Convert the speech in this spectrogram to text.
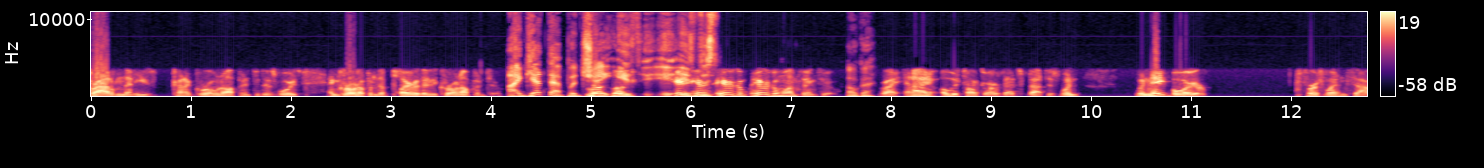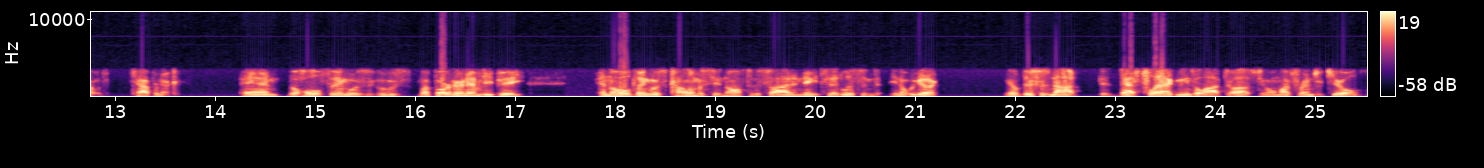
proud of him that he's kind of grown up into this voice and grown up into the player that he's grown up into. I get that, but Jay, Look, look, is, is, here- is here's, this here's, the, here's the one thing too, okay? right? And I always talk to our vets about this. When when Nate Boyer first went and sat with Kaepernick, and the whole thing was who's my partner in MVP, and the whole thing was Colin was sitting off to the side, and Nate said, "Listen, you know, we got to, you know, this is not that flag means a lot to us. You know, my friends are killed.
